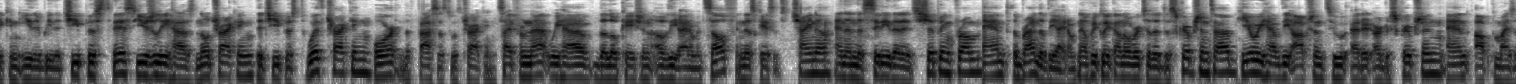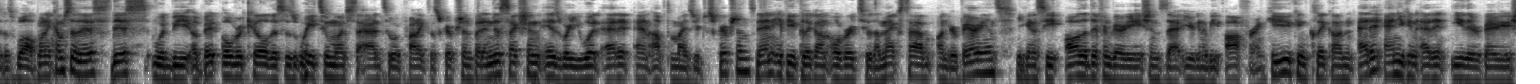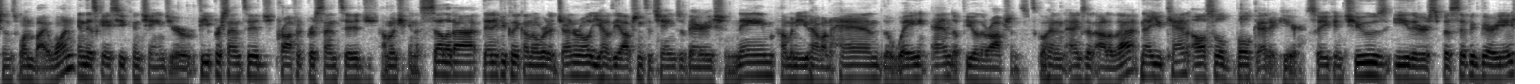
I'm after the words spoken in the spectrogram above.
It can either be the cheapest. This usually has no tracking, the cheapest with tracking, or the fastest with tracking. Aside from that, we have the location of the item itself. In this case, it's China, and then the city that it's shipping from and the brand of the item. Now, if we click on over to the description tab, here we have the option to edit our description and optimize it as well. When it comes to this, this would be a bit overkill. This is way too much to add to a product description, but in this section is where you would edit and optimize your descriptions. Then if you click on over to the next tab under variants, you're going to see all the different variations that you're going to be offering. Here you can click on edit and you can edit either variations one by one. In this case, you can change your fee percentage, profit percentage, how much you're going to sell it at. Then if you click on over to general, you have the option to change the variation name, how many you have on hand, the weight, and a few other options. Let's go ahead and exit out of that. Now you can also bulk edit here. So you can choose either specific variations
